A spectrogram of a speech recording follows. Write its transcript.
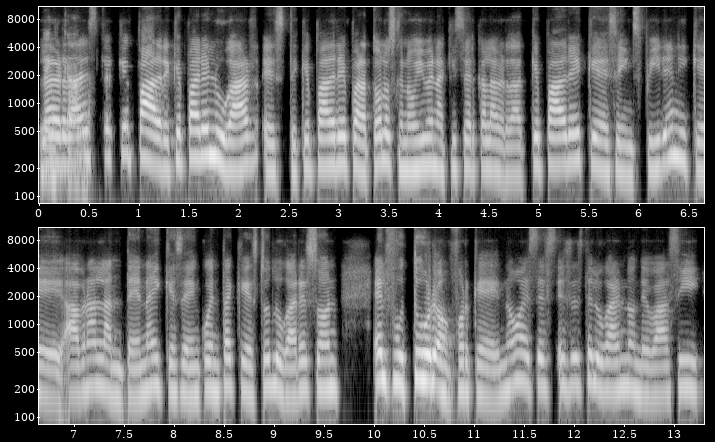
la verdad es que qué padre, qué padre lugar, este, qué padre para todos los que no viven aquí cerca, la verdad, qué padre que se inspiren y que abran la antena y que se den cuenta que estos lugares son el futuro, porque no es, es, este lugar en donde vas y,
